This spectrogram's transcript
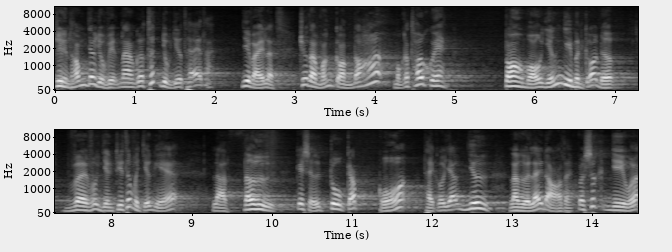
truyền thống giáo dục Việt Nam có thích dùng như thế thôi như vậy là chúng ta vẫn còn đó một cái thói quen. Toàn bộ những gì mình có được về phương diện tri thức và chữ nghĩa là từ cái sự tru cấp của thầy cô giáo như là người lấy đò thôi. Có sức nhiều đó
